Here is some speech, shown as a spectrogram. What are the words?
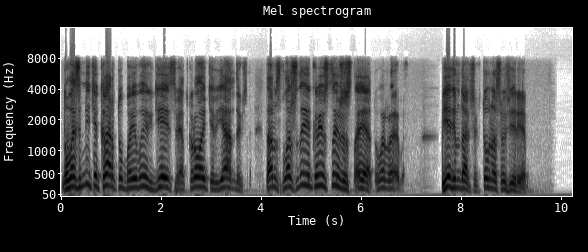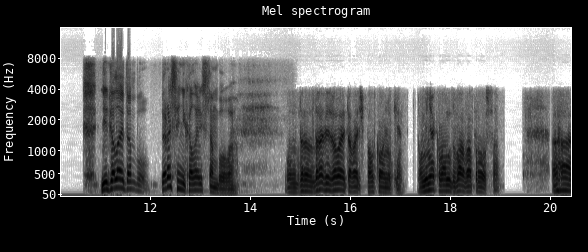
Но возьмите карту боевых действий, откройте в Яндексе. Там сплошные кресты же стоят, уважаемые. Едем дальше. Кто у нас в эфире? Николай Тамбов. Здравствуйте, Николай из Тамбова. Здра- Здравия желаю, товарищ полковники. У меня к вам два вопроса. А,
